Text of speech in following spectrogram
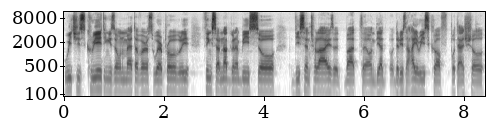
which is creating its own metaverse where probably things are not going to be so decentralized but uh, on the there is a high risk of potential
